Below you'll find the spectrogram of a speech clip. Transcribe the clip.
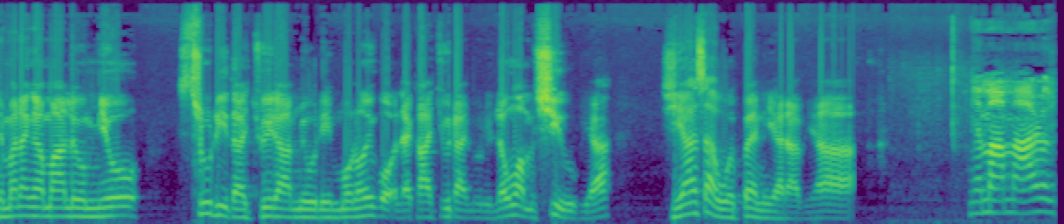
မြန်မာနိုင်ငံမှာလိုမျိုးစထရူဒီတာကျွေးတာမျိုးတွေမွန်လုံးပေါ်အလကားကျွေးတာမျိုးတွေလုံးဝမရှိဘူးဗျာရေအဆဝယ်ပတ်နေရတာဗျာမြန်မာမှာကတော့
